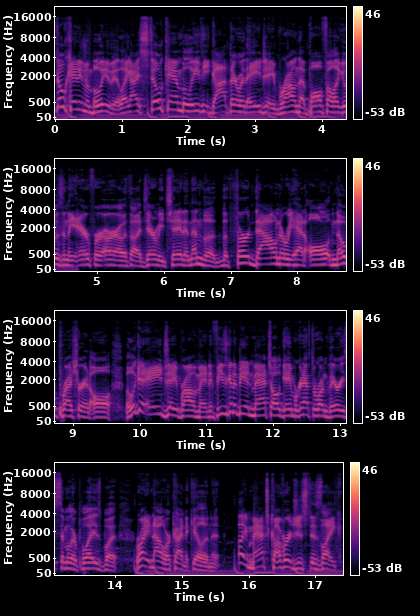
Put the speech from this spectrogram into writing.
still can't even believe it. Like I still can't believe he got there with AJ Brown. That ball felt like it was in the air for or with uh, Jeremy Chinn, and then the the third downer we had all no pressure at all. But look at AJ Brown, man. If he's gonna be in match all game, we're gonna have to run very similar plays. But right now we're kind of killing it. Like match coverage just is like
